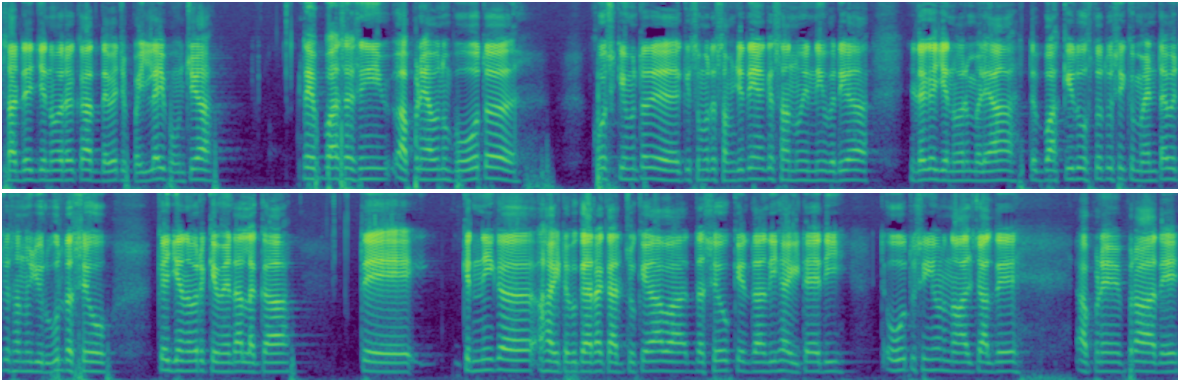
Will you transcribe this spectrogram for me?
ਸਾਡੇ ਜਾਨਵਰ ਘਰ ਦੇ ਵਿੱਚ ਪਹਿਲਾਂ ਹੀ ਪਹੁੰਚਿਆ। ਤੇ ਬਸ ਅਸੀਂ ਆਪਣੇ ਆਪ ਨੂੰ ਬਹੁਤ ਖੁਸ਼ਕਿਸਮਤ, ਕਿਸਮਤ ਸਮਝਦੇ ਹਾਂ ਕਿ ਸਾਨੂੰ ਇੰਨੀ ਵਧੀਆ ਜਿਹੜਾ ਕਿ ਜਾਨਵਰ ਮਿਲਿਆ। ਤੇ ਬਾਕੀ ਦੋਸਤੋ, ਤੁਸੀਂ ਕਮੈਂਟਾਂ ਵਿੱਚ ਸਾਨੂੰ ਜ਼ਰੂਰ ਦੱਸਿਓ ਕਿ ਜਾਨਵਰ ਕਿਵੇਂ ਦਾ ਲੱਗਾ ਤੇ ਕਿੰਨੀ ਕੁ ਹਾਈਟ ਵਗੈਰਾ ਕਰ ਚੁੱਕਿਆ ਵਾ। ਦੱਸਿਓ ਕਿੰਦਾਂ ਦੀ ਹਾਈਟ ਹੈ ਇਹਦੀ ਤੇ ਉਹ ਤੁਸੀਂ ਹੁਣ ਨਾਲ ਚੱਲਦੇ ਆਪਣੇ ਭਰਾ ਦੇ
